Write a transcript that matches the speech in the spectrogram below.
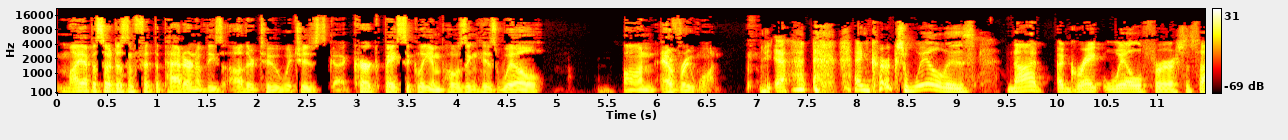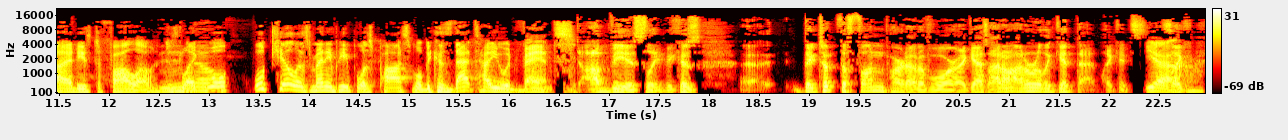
my episode doesn't fit the pattern of these other two, which is uh, Kirk basically imposing his will on everyone. Yeah, and Kirk's will is not a great will for societies to follow. Just like No. we'll we'll kill as many people as possible because that's how you advance. Obviously, because uh, they took the fun part out of war. I guess I don't. I don't really get that. Like it's, Yeah. it's like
